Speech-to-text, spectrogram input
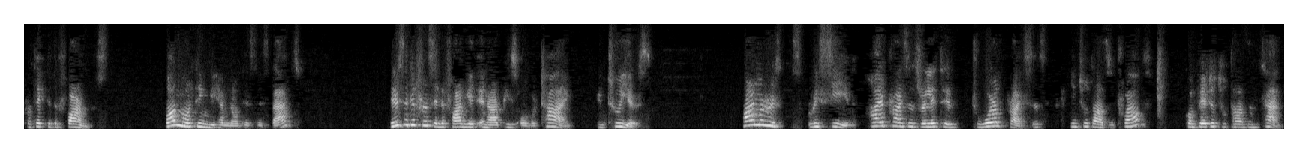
protected the farmers. One more thing we have noticed is that there is a difference in the farm gate NRPs over time in two years. Farmers received higher prices relative to world prices in 2012 compared to 2010,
